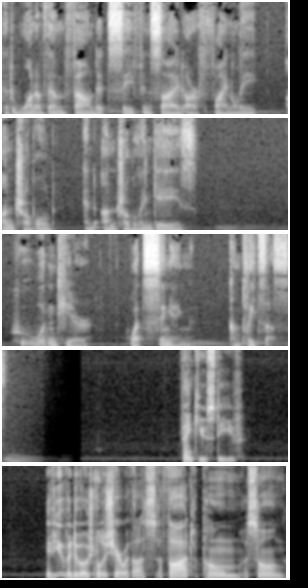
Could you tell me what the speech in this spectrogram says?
that one of them found it safe inside our finally untroubled and untroubling gaze? Who wouldn't hear what singing completes us? Thank you, Steve. If you have a devotional to share with us, a thought, a poem, a song,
